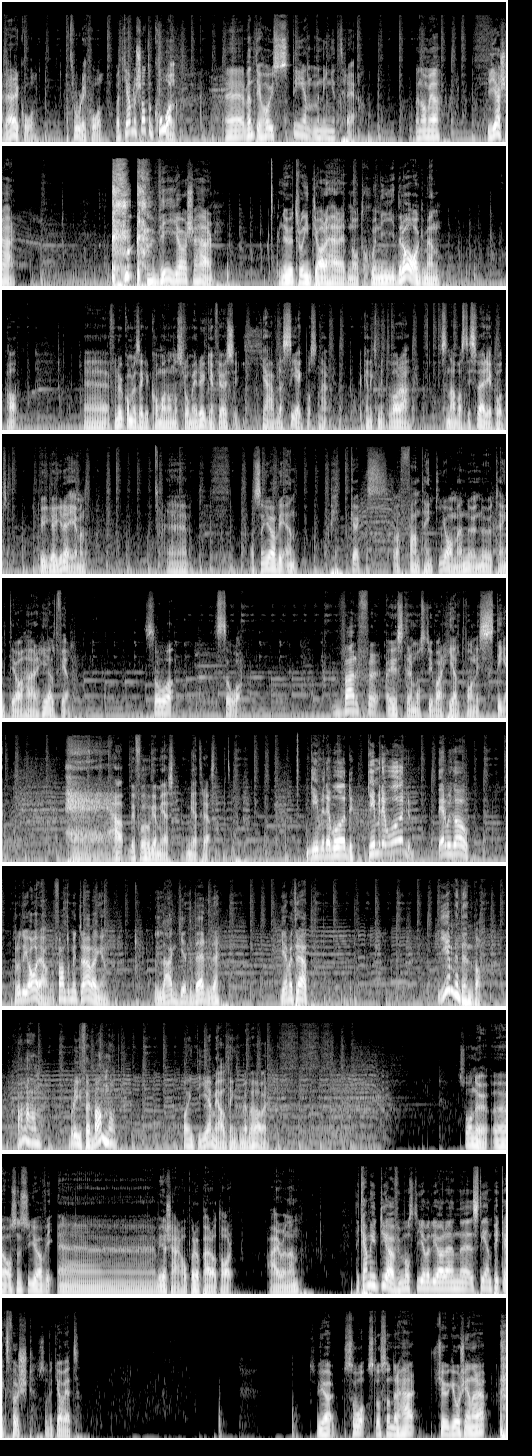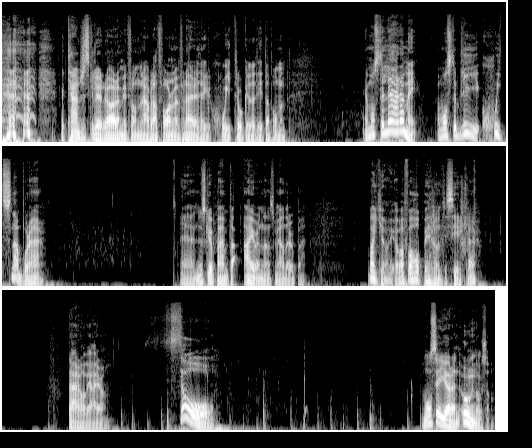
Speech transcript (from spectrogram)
Eller är det kol? Jag tror det är kol. Vad ett jävla tjat om kol! Eh, vänta, jag har ju sten men inget trä. Men om jag vi gör så här. Vi gör så här. Nu tror inte jag det här är något genidrag, men... Ja. Eh, för nu kommer det säkert komma någon och slå mig i ryggen, för jag är så jävla seg på sån här. Jag kan liksom inte vara snabbast i Sverige på att bygga grejer, men... Eh, och sen gör vi en pickaxe. Vad fan tänker jag med nu? Nu tänkte jag här helt fel. Så, så. Varför? Just det, det måste ju vara helt vanlig sten. Ja, vi får hugga mer, mer trä snabbt. Give me the wood! Give me the wood! There we go! Trodde jag ja. Vad fan tog mitt trä vägen? Lagget värre. Ge mig träet. Ge mig den då! Fan, blir förbannad. Och inte ge mig allting som jag behöver. Så nu, eh, och sen så gör vi... Eh, vi gör så här, hoppar upp här och tar ironen. Det kan vi ju inte göra, för vi måste ju väl göra en eh, stenpickax först, så vitt jag vet. Så vi gör så, slå sönder det här, 20 år senare. jag kanske skulle röra mig från den här plattformen, för det här är säkert skittråkigt att titta på, men... Jag måste lära mig. Jag måste bli skitsnabb på det här. Eh, nu ska jag upp och hämta ironen som jag hade där uppe. Vad gör jag? Varför hoppar jag runt i cirklar? Där har vi iron. Så! Då måste jag göra en ugn också.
